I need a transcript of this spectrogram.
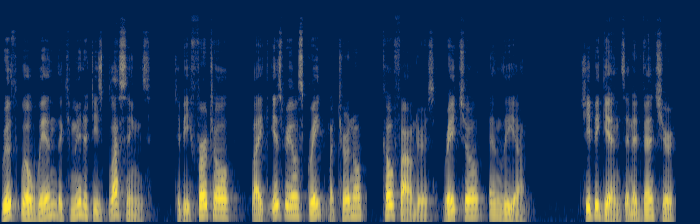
Ruth will win the community's blessings to be fertile like Israel's great maternal co founders, Rachel and Leah. She begins an adventure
